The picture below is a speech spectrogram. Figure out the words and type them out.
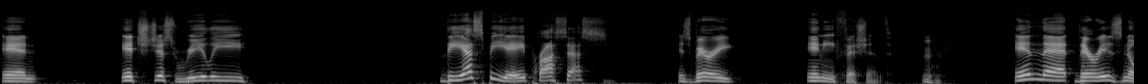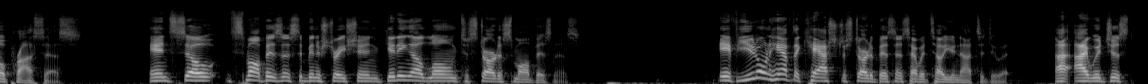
and it's just really the SBA process is very inefficient mm-hmm. in that there is no process. And so, Small Business Administration getting a loan to start a small business. If you don't have the cash to start a business, I would tell you not to do it. I, I would just,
